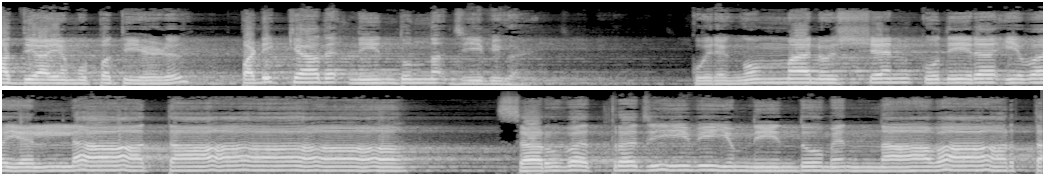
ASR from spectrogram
അദ്ധ്യായം മുപ്പത്തിയേഴ്. പഠിക്കാതെ നീന്തുന്ന ജീവികൾ. കുരങ്ങും മനുഷ്യൻ കുതിര ഇവയല്ലാത്ത സർവത്ര ജീവിയും നീന്തുമെന്നാ വാർത്ത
